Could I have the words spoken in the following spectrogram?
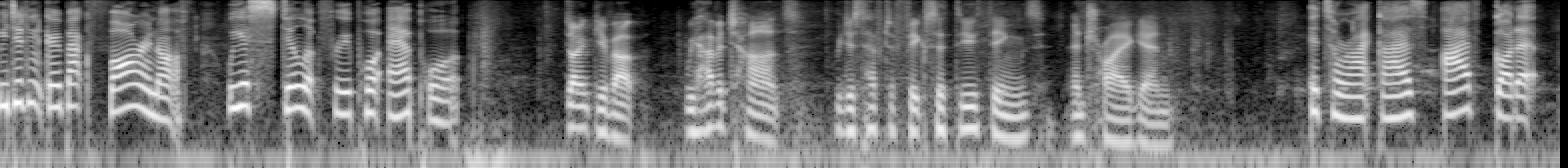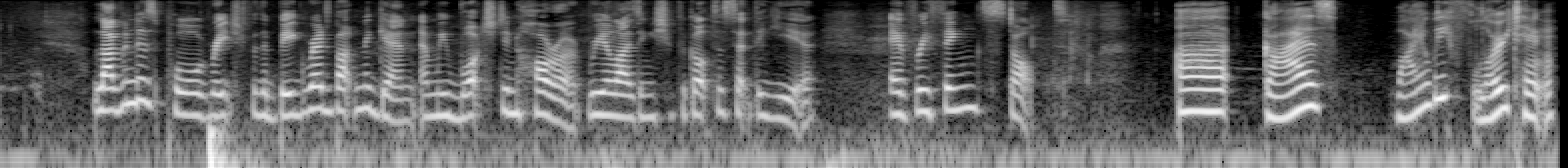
we didn't go back far enough. We are still at Freeport Airport. Don't give up. We have a chance. We just have to fix a few things and try again. It's alright, guys. I've got it. Lavender's paw reached for the big red button again, and we watched in horror, realizing she forgot to set the year. Everything stopped. Uh, guys, why are we floating?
